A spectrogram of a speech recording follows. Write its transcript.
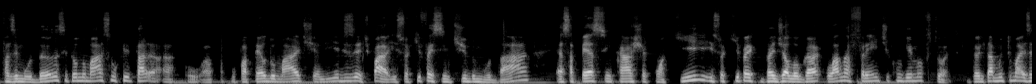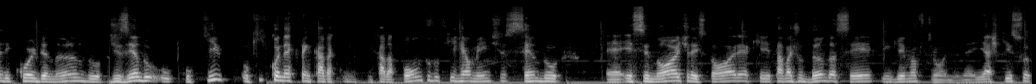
fazer mudança. Então, no máximo que tá o, o, papel do Martin ali é dizer, tipo, ah, isso aqui faz sentido mudar, essa peça encaixa com aqui, isso aqui vai, vai dialogar lá na frente com Game of Thrones. Então, ele está muito mais ali coordenando, dizendo o, o que o que conecta em cada em cada ponto do que realmente sendo é, esse norte da história que estava ajudando a ser em Game of Thrones, né? E acho que isso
